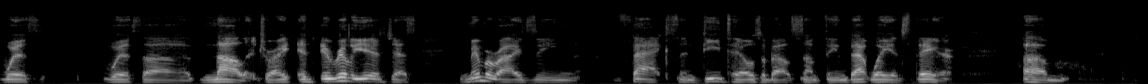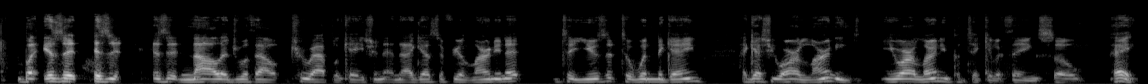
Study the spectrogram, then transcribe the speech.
with with uh knowledge right it, it really is just memorizing facts and details about something that way it's there um but is it is it is it knowledge without true application and i guess if you're learning it to use it to win the game i guess you are learning you are learning particular things. So hey,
